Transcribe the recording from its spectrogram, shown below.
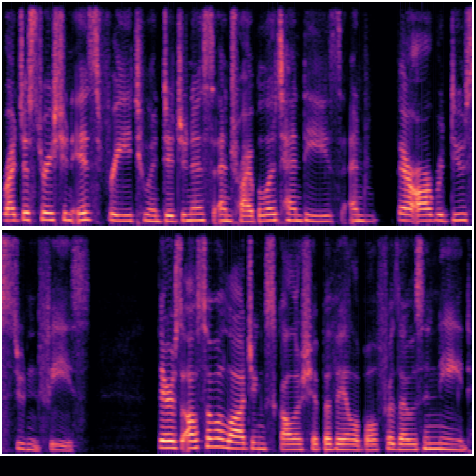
Registration is free to Indigenous and tribal attendees, and there are reduced student fees. There is also a lodging scholarship available for those in need.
